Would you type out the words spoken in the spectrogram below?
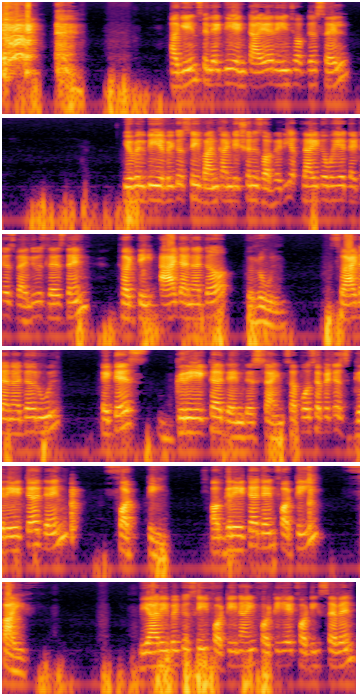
again select the entire range of the cell. You will be able to see one condition is already applied over here that is value is less than 30. Add another rule. So add another rule it is greater than this sign. Suppose if it is greater than 40 or greater than 45. We are able to see 49, 48, 47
